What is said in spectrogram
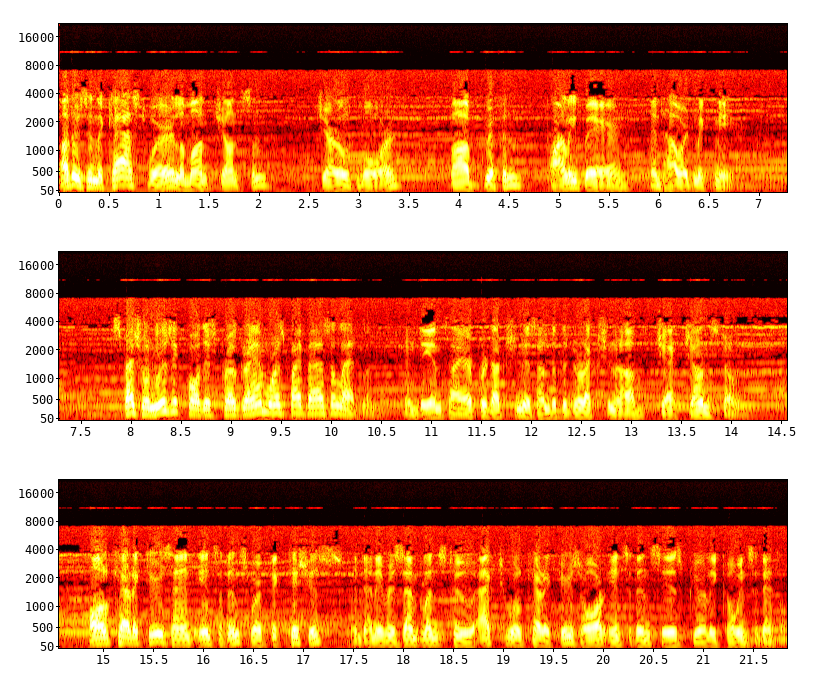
Others in the cast were Lamont Johnson, Gerald Moore, Bob Griffin, Parley Baer, and Howard McNear. Special music for this program was by Basil Adlam, and the entire production is under the direction of Jack Johnstone. All characters and incidents were fictitious, and any resemblance to actual characters or incidents is purely coincidental.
